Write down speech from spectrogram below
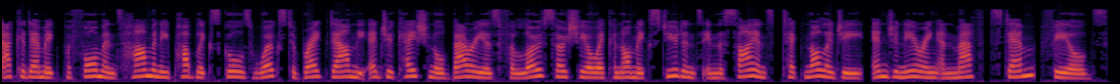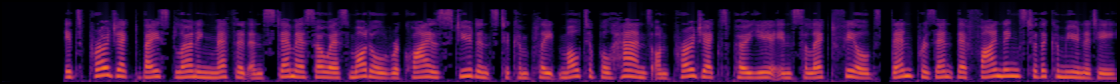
academic performance Harmony Public Schools works to break down the educational barriers for low socioeconomic students in the science, technology, engineering and math STEM fields. Its project-based learning method and STEM SOS model requires students to complete multiple hands-on projects per year in select fields, then present their findings to the community.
